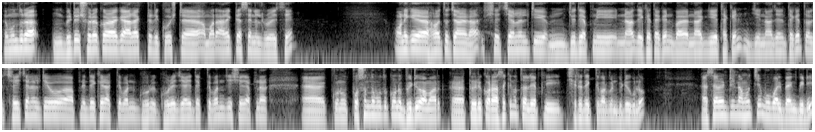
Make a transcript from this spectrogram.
তো বন্ধুরা ভিডিও শুরু করার আগে আরেকটা রিকোয়েস্ট আমার আরেকটা চ্যানেল রয়েছে। অনেকে হয়তো জানে না সেই চ্যানেলটি যদি আপনি না দেখে থাকেন বা না গিয়ে থাকেন, যে না জেনে থাকেন তাহলে সেই চ্যানেলটিও আপনি দেখে রাখতে পারেন, ঘুরে ঘুরে যাই দেখতে পারেন যে সে আপনার কোনো পছন্দ মতো কোনো ভিডিও আমার তৈরি করা আছে কিনা, তাহলে আপনি সেটা দেখতে পারবেন ভিডিওগুলো। চ্যানেলটির নাম হচ্ছে মোবাইল ব্যাংক বিডি।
